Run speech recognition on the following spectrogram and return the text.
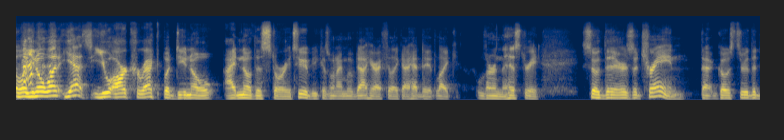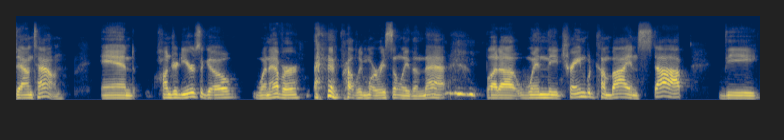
well, you know what? Yes, you are correct. But do you know? I know this story too because when I moved out here, I feel like I had to like learn the history. So there's a train that goes through the downtown, and hundred years ago, whenever, probably more recently than that, but uh, when the train would come by and stop, the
